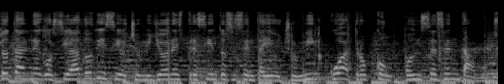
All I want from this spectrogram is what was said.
Total negociado 18 millones 368 mil con 11 centavos.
